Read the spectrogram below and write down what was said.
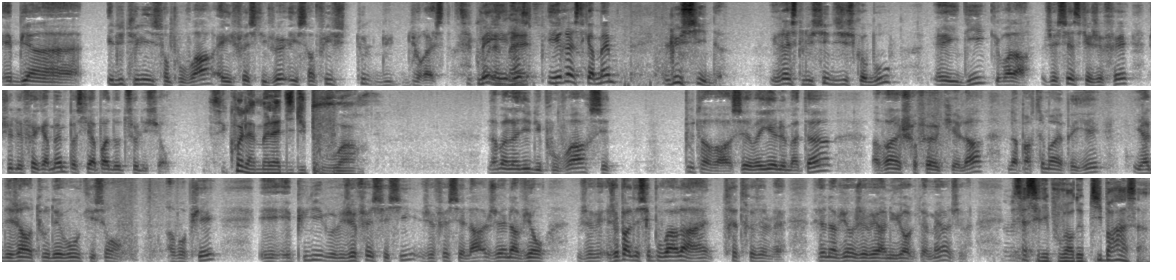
Eh bien, il utilise son pouvoir et il fait ce qu'il veut et il s'en fiche tout du, du reste. Mais il reste, il reste quand même lucide. Il reste lucide jusqu'au bout et il dit que voilà, je sais ce que j'ai fait, je le fais quand même parce qu'il n'y a pas d'autre solution. C'est quoi la maladie du pouvoir? La maladie du pouvoir, c'est tout avoir. C'est réveiller le matin, avoir un chauffeur qui est là, l'appartement est payé, il y a des gens autour de vous qui sont à vos pieds, et, et puis dit, je fais ceci, je fais cela, j'ai un avion, je, vais, je parle de ces pouvoirs-là, hein, très très élevés. J'ai un avion, je vais à New York demain. je- Mais ça, c'est les pouvoirs de petits bras, ça.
